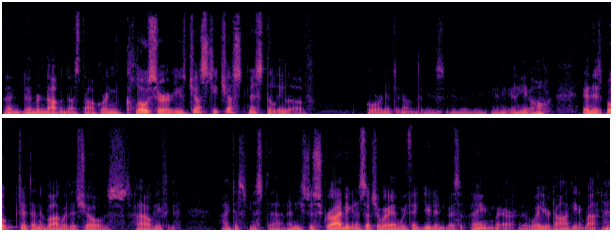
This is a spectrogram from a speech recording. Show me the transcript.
than, than Vrindavan Das Thakur, and closer, he's just, he just missed the Leela of Gaura Nityananda. He's, and he, oh, in his book Chaitanya Bhagavat, it shows how he. I just missed that, and he's describing it in such a way, and we think you didn't miss a thing there. The way you're talking about, it.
